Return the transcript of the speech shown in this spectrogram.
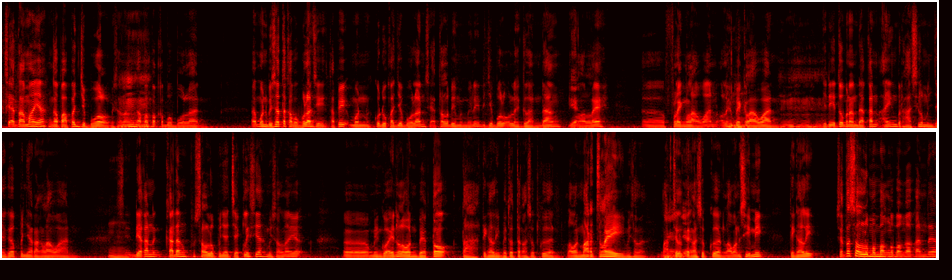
saya tama ya nggak apa-apa jebol misalnya nggak apa-apa kebobolan eh, mau bisa tak kebobolan sih tapi mau kudu kejebolan saya lebih memilih dijebol oleh gelandang Ya. oleh eh, flank lawan oleh back lawan. Jadi itu menandakan aing berhasil menjaga penyerang lawan. Dia kan kadang selalu punya checklist ya misalnya ya eh, minggu ini lawan Beto tah tinggali Beto tengah supkeun lawan Marclay misalnya Marcel ya. tengah supkeun lawan Simic tinggali. Saya tuh selalu membangga-banggakan teh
